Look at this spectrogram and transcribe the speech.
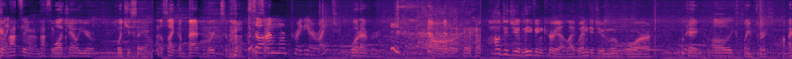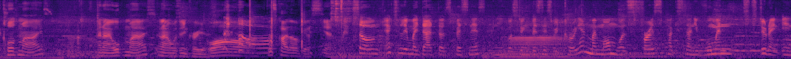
Okay, not similar, not similar. watch out your what you say that's like a bad word to me So I'm more prettier, right? whatever Oh, okay. How did you live in Korea? Like when did you move or? okay I'll explain first I closed my eyes Uh-huh. and I opened my eyes and I was in Korea Wow, that's quite obvious. yeah So actually my dad does business and he was doing business with Korean. My mom was first Pakistani woman student in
